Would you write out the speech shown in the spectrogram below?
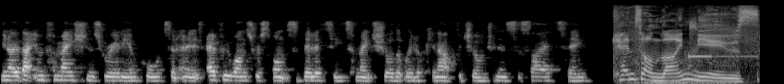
You know, that information is really important and it's everyone's responsibility to make sure that we're looking out for children in society. Kent Online News.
